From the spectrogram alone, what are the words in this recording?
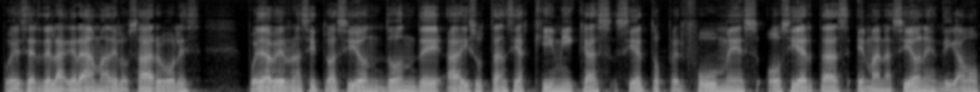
puede ser de la grama de los árboles, puede haber una situación donde hay sustancias químicas, ciertos perfumes o ciertas emanaciones, digamos,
